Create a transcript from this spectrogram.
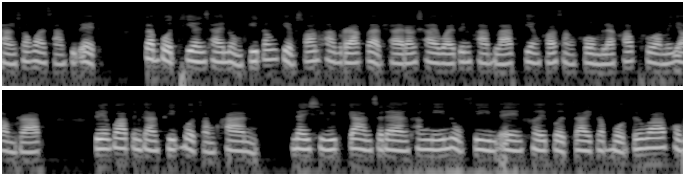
ทางช่องวัน 31 กับบทเทียนชายหนุ่มที่ต้องเก็บซ่อนความรักแบบชายรักชายไว้เป็นความลับเพียงเพราะสังคมและครอบครัวไม่ยอมรับ เรียกว่าเป็นการพลิกบทสำคัญ ในชีวิตการแสดงทั้งนี้หนุ่มฟิล์มเองเคยเปิดใจกับบทด้วยว่าผม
